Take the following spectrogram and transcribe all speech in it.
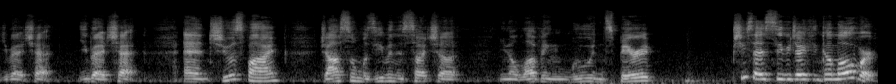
you better check. You better check. And she was fine. Joseline was even in such a, you know, loving mood and spirit. She said Stevie J can come over.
